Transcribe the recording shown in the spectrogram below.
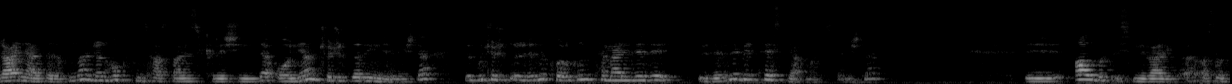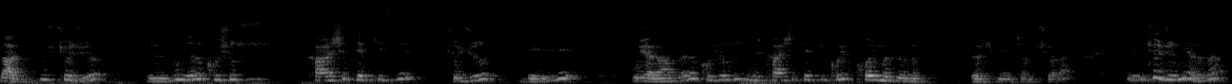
Rainer tarafından John Hopkins Hastanesi kreşinde oynayan çocukları incelemişler. Ve bu çocuklar üzerinde korkunun temelleri üzerinde bir test yapmak istemişler. E, Albert ismini verdik, aslında Douglas'mış çocuğu. Bunları koşulsuz karşı tepkisi çocuğun belli uyaranlara koşulsuz bir karşı tepki koyup koymadığını ölçmeye çalışıyorlar. E, çocuğun yanına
